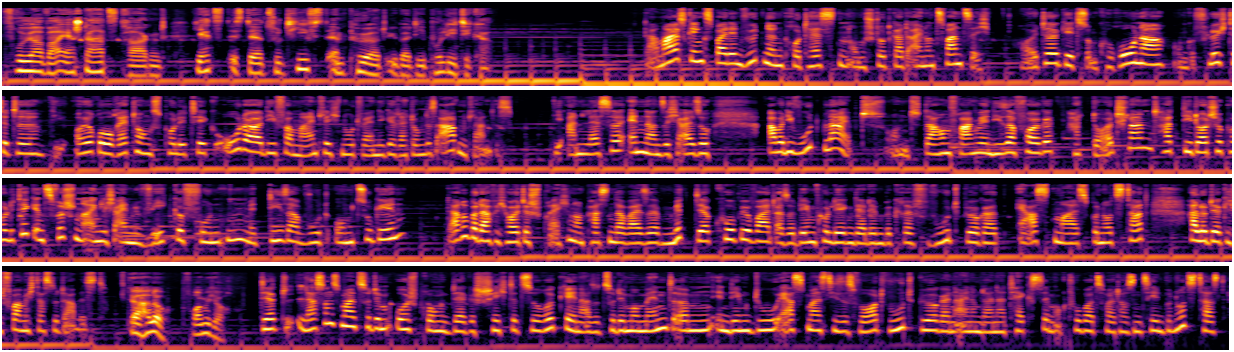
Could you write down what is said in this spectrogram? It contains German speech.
Früher war er staatstragend, jetzt ist er zutiefst empört über die Politiker. Damals ging es bei den wütenden Protesten um Stuttgart 21. Heute geht es um Corona, um Geflüchtete, die Euro-Rettungspolitik oder die vermeintlich notwendige Rettung des Abendlandes. Die Anlässe ändern sich also, aber die Wut bleibt. Und darum fragen wir in dieser Folge, hat Deutschland, hat die deutsche Politik inzwischen eigentlich einen Weg gefunden, mit dieser Wut umzugehen? Darüber darf ich heute sprechen und passenderweise mit Dirk Kurbioweit, also dem Kollegen, der den Begriff Wutbürger erstmals benutzt hat. Hallo Dirk, ich freue mich, dass du da bist. Ja, hallo, freue mich auch. Dirk, lass uns mal zu dem Ursprung der Geschichte zurückgehen, also zu dem Moment, ähm, in dem du erstmals dieses Wort Wutbürger in einem deiner Texte im Oktober 2010 benutzt hast.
